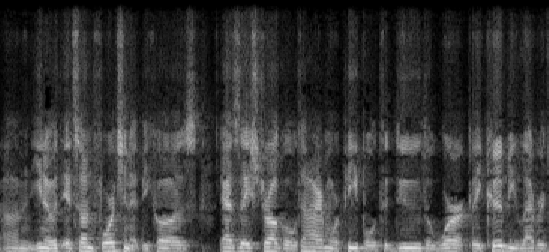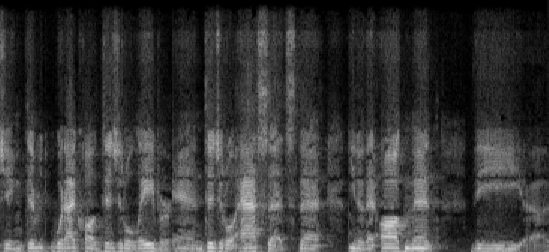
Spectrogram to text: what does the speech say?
Um, you know, it, it's unfortunate because as they struggle to hire more people to do the work, they could be leveraging what I call digital labor and digital assets that, you know, that augment the uh,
